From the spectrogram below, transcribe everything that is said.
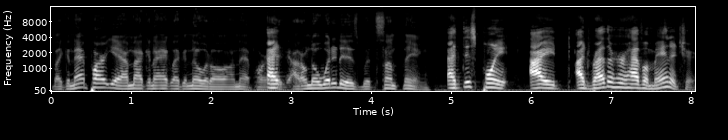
Like in that part, yeah, I'm not gonna act like a know-it-all on that part. At- Like, I don't know what it is, but something. At this point, I I'd rather her have a manager,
